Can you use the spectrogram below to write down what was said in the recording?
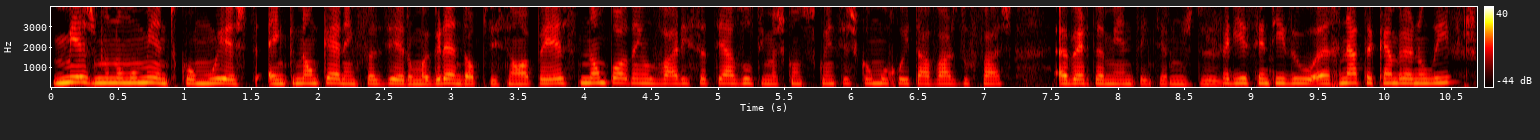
mesmo num momento como este, em que não querem fazer uma grande oposição ao PS, não podem levar isso até às últimas consequências, como o Rui Tavares o faz abertamente em termos de. Faria sentido a Renata Câmara no livro?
